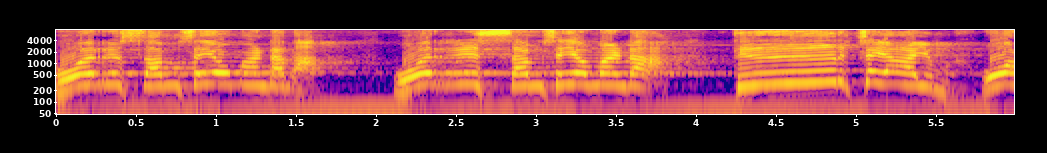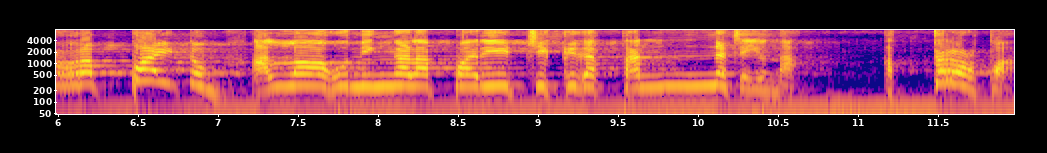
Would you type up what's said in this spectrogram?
ഒരു സംശയവും വേണ്ടെന്നാ ഒരു സംശയവും വേണ്ട. തീർച്ചയായും ഉറപ്പായിട്ടും അള്ളാഹു നിങ്ങളെ പരീക്ഷിക്കുക തന്നെ ചെയ്യുന്ന. അത്ര ഉറപ്പാ.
